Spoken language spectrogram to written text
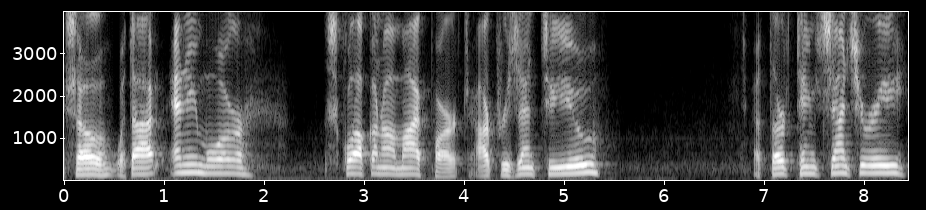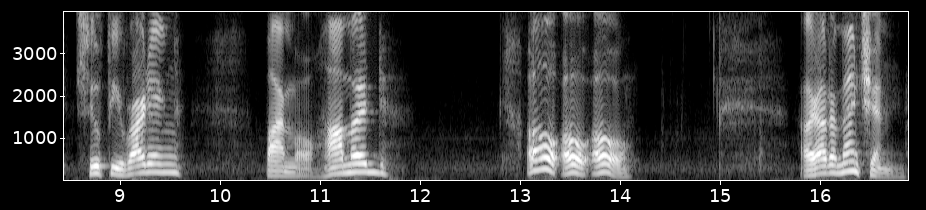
So without any more squawking on my part, I present to you a 13th century Sufi writing by Muhammad. Oh, oh, oh. I got to mention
